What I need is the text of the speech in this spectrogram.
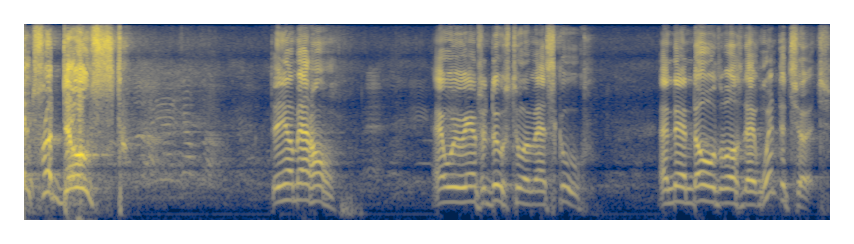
introduced to him at home. And we were introduced to him at school. And then those of us that went to church,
